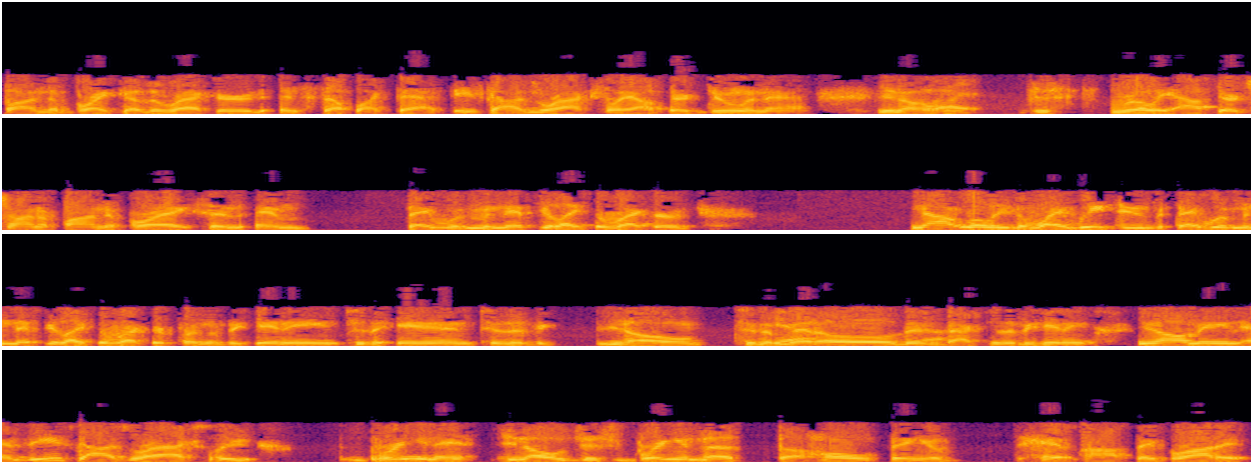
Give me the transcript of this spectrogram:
find the break of the record and stuff like that. These guys were actually out there doing that. You know, right. just really out there trying to find the breaks and, and they would manipulate the record not really the way we do, but they would manipulate the record from the beginning to the end to the you know to the yeah. middle, then yeah. back to the beginning. You know what I mean? And these guys were actually bringing it, you know, just bringing the the whole thing of hip hop. They brought it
